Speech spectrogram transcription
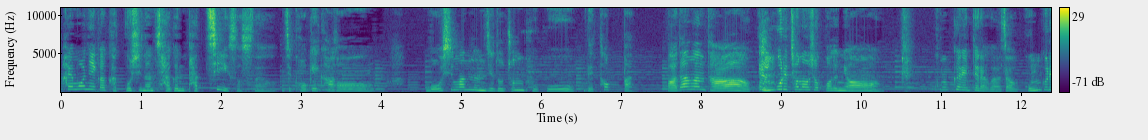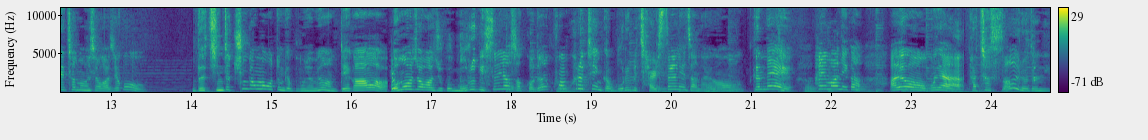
할머니가 가꾸시는 작은 밭이 있었어요. 이제 거기 가서 뭐 심었는지도 좀 보고 내 텃밭 마당은 다 공구리 쳐놓으셨거든요. 콘크리트라고 하죠. 공구리 쳐놓으셔가지고 나 진짜 충격 먹었던 게 뭐냐면 내가 넘어져가지고 무릎이 쓸렸었거든? 콘크리트니까 무릎이 잘 쓸리잖아요. 근데 할머니가 아유 뭐야 다쳤어? 이러더니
